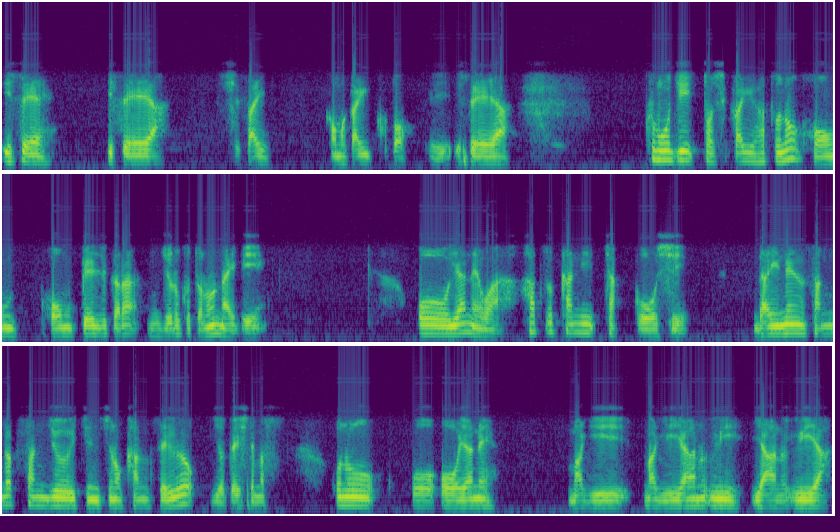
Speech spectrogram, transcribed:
異性、異性や司祭、細かいこと、異性や、くもじ都市開発のホームホームページから見ることのない便。大屋根は20日に着工し、来年3月31日の完成を予定しています。この大屋根、マギー、マギーヤーのウィ、ヤーのウィや、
